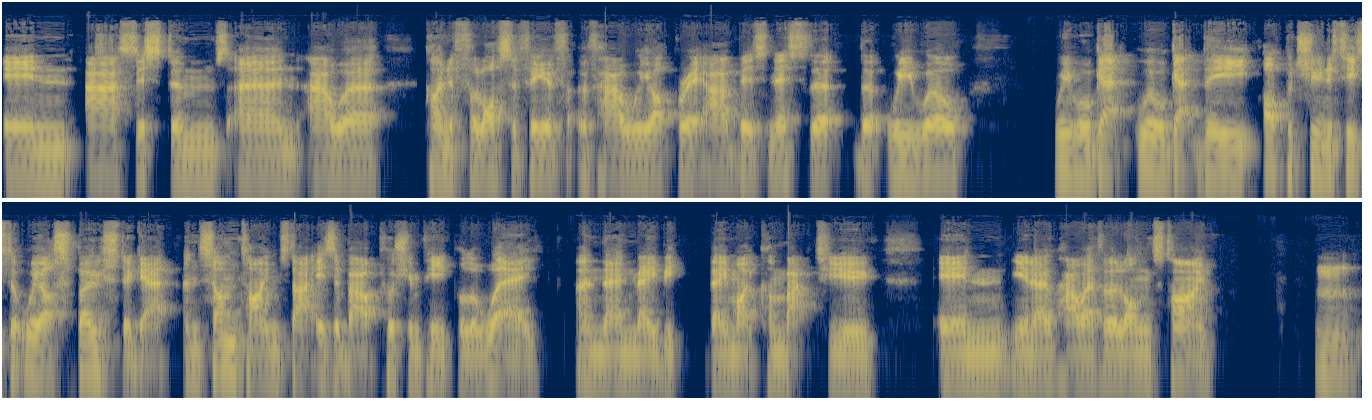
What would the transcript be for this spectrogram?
in our systems and our kind of philosophy of, of how we operate our business that that we will we will get we will get the opportunities that we are supposed to get and sometimes that is about pushing people away and then maybe they might come back to you in you know however long's time. Mm,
